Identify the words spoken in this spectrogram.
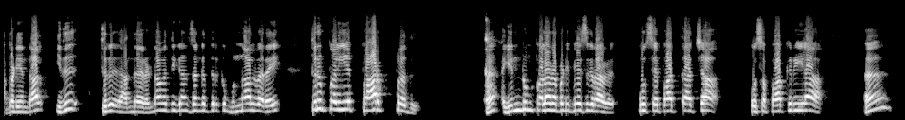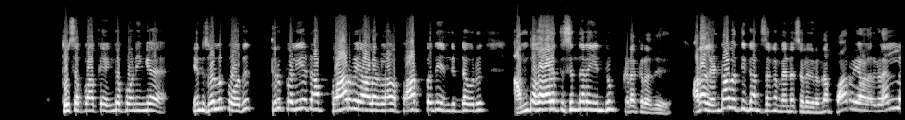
அப்படி என்றால் இது திரு அந்த இரண்டாம் வத்திகான் சங்கத்திற்கு முன்னால் வரை திருப்பலியை பார்ப்பது என்றும் பலர் அப்படி பேசுகிறார்கள். பூசை பார்த்தாச்சா? பூசை பார்க்கிறியா? பூசை பார்க்க எங்க போனீங்க? என்று சொல்லும் போது திருப்பலியை நாம் பார்வையாளர்களாக பார்ப்பது என்கின்ற ஒரு அந்த காலத்து சிந்தனை இன்றும் கிடக்கிறது. ஆனால் இரண்டாம் வத்திக்கான் சங்கம் என்ன சொல்லுகிறதுனா பார்வையாளர்கள் அல்ல.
